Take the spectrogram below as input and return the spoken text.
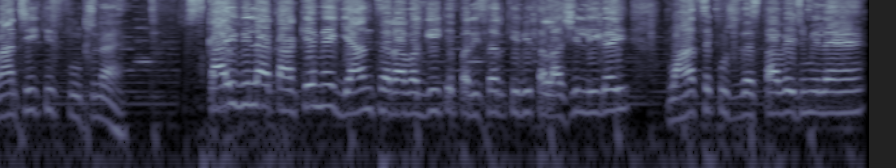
Ranchi की सूचना है। स्काई विला कांके में ज्ञान सरावगी के परिसर की भी तलाशी ली गई। वहाँ से कुछ दस्तावेज़ मिले हैं।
